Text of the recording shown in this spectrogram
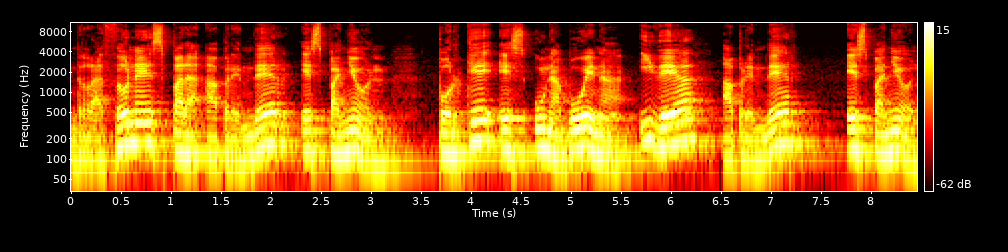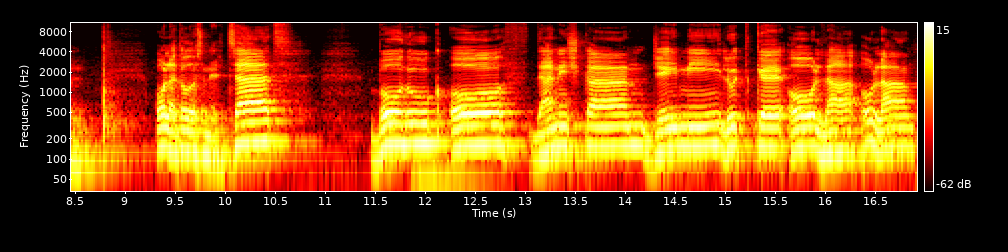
Razones para aprender español. ¿Por qué es una buena idea aprender español? Hola a todos en el chat. Boduk, Oz, Danishkan, Jamie, Lutke, hola, hola.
